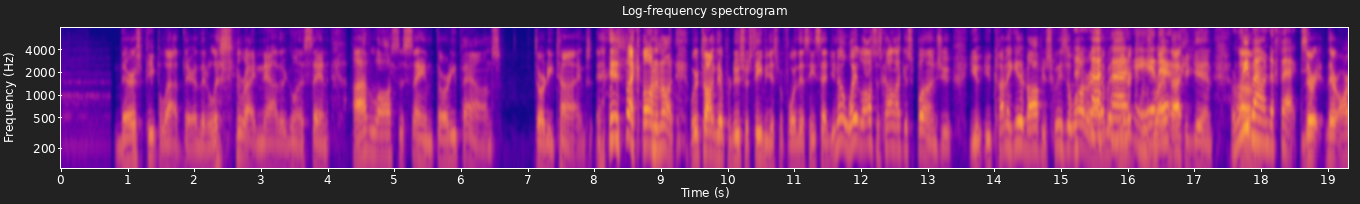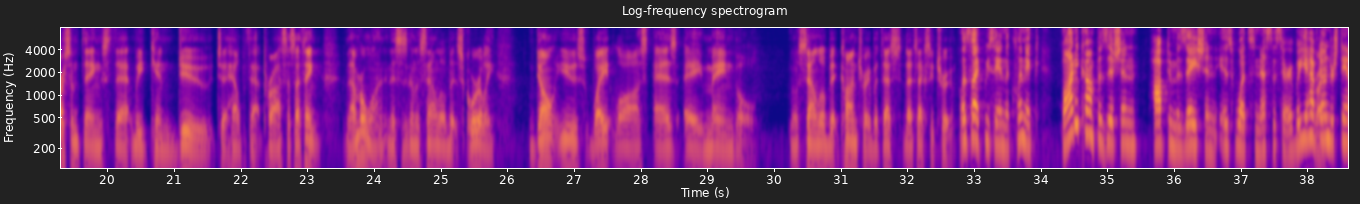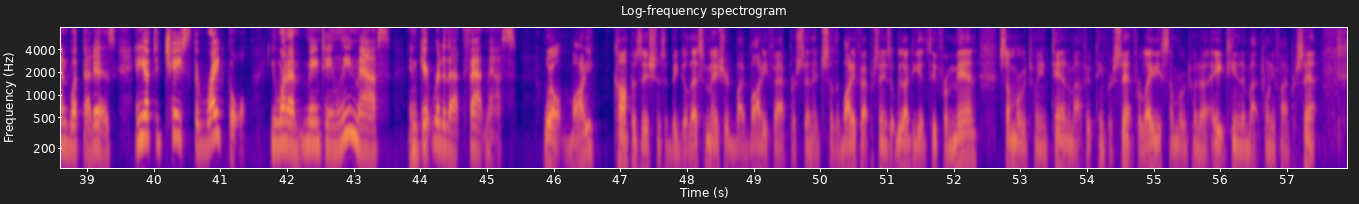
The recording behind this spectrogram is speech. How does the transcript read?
There's people out there that are listening right now that are going to saying, I've lost the same 30 pounds 30 times. And it's like on and on. We were talking to a producer, Stevie, just before this. He said, you know, weight loss is kind of like a sponge. You you you kind of get it off, you squeeze the water out of it, and there it comes right back again. Um, Rebound effect. There, there are some things that we can do to help with that process. I think number one, and this is going to sound a little bit squirrely, don't use weight loss as a main goal. It'll sound a little bit contrary, but that's that's actually true. Well, it's like we say in the clinic body composition optimization is what's necessary, but you have to understand what that is. And you have to chase the right goal. You want to maintain lean mass and get rid of that fat mass. Well, body composition is a big deal. That's measured by body fat percentage. So the body fat percentage that we like to get to for men, somewhere between 10 and about 15%. For ladies, somewhere between about 18 and about 25%.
